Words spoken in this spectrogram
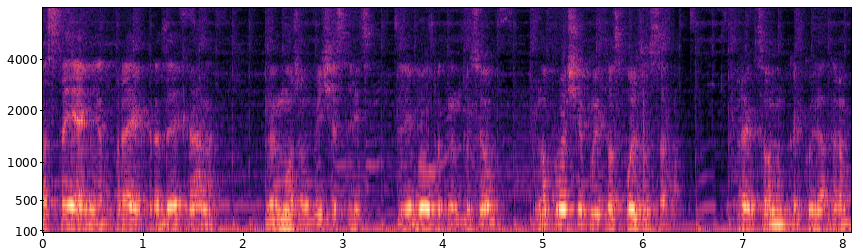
Расстояние от проектора до экрана мы можем вычислить либо опытным путем, но проще будет воспользоваться проекционным калькулятором.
